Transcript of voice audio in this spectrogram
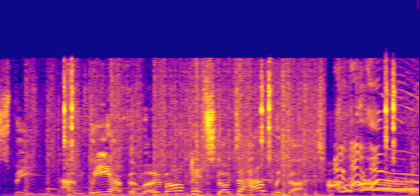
speed, and we have the mobile pit stop to help with that.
